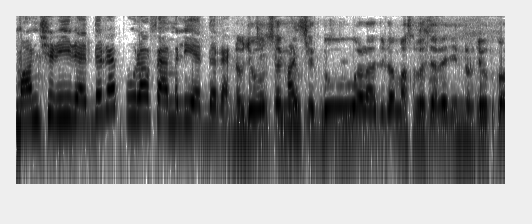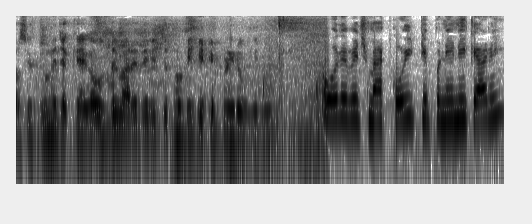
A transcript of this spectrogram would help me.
ਮਨ ਸ਼ਰੀਰ ਇੱਧਰ ਹੈ ਪੂਰਾ ਫੈਮਿਲੀ ਇੱਧਰ ਹੈ। ਨਵਜੋਤ ਸਿੰਘ ਸਿੱਧੂ ਵਾਲਾ ਜਿਹੜਾ ਮਸਲਾ ਚੱਲ ਰਿਹਾ ਜੀ ਨਵਜੋਤ ਕੌਰ ਸਿੱਧੂ ਨੇ ਚੱਕਿਆ ਹੈਗਾ ਉਸ ਦੇ ਬਾਰੇ ਦੇ ਵਿੱਚ ਤੁਹਾਡੀ ਕੀ ਟਿੱਪਣੀ ਰਹੂਗੀ ਜੀ? ਉਹਦੇ ਵਿੱਚ ਮੈਂ ਕੋਈ ਟਿੱਪਣੀ ਨਹੀਂ ਕਹਿਣੀ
